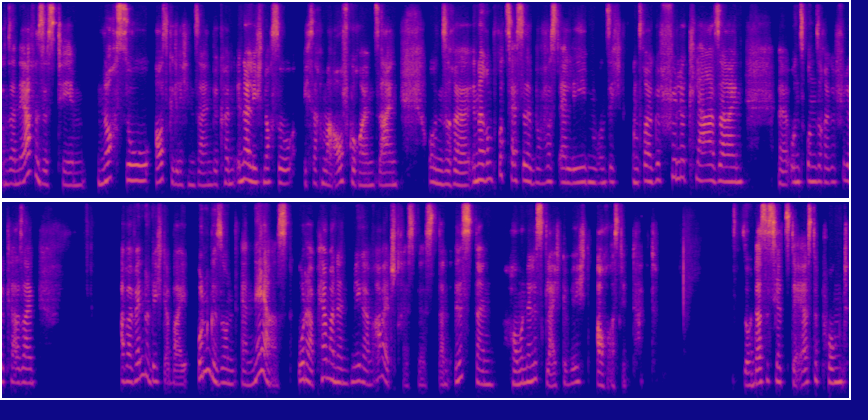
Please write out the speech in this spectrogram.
unser Nervensystem noch so ausgeglichen sein. Wir können innerlich noch so, ich sage mal, aufgeräumt sein, unsere inneren Prozesse bewusst erleben und sich unserer Gefühle klar sein, äh, uns unserer Gefühle klar sein. Aber wenn du dich dabei ungesund ernährst oder permanent mega im Arbeitsstress bist, dann ist dein hormonelles Gleichgewicht auch aus dem Takt. So, und das ist jetzt der erste Punkt,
